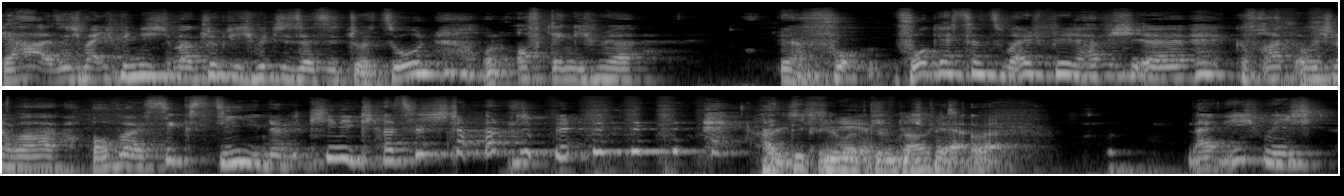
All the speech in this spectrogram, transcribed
Ja, also ich meine, ich bin nicht immer glücklich mit dieser Situation und oft denke ich mir, ja, vor, vorgestern zum Beispiel habe ich äh, gefragt, ob ich noch mal over 60 in der Bikini-Klasse starten will. Hat also dich jemand gefragt? Mehr, aber, nein, ich mich.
